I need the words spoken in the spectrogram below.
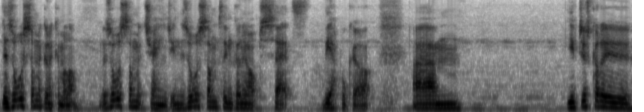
there's always something going to come along. There's always something changing. There's always something going to upset the apple cart. Um, you've just got to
